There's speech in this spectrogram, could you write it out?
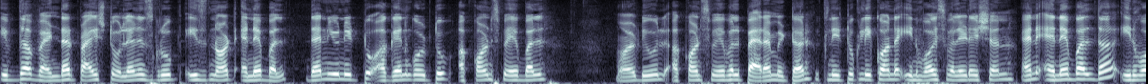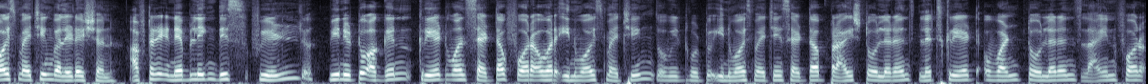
if the vendor price tolerance group is not enabled then you need to again go to accounts payable module accounts payable parameter. We need to click on the invoice validation and enable the invoice matching validation. After enabling this field we need to again create one setup for our invoice matching. So we go to invoice matching setup price tolerance. Let's create one tolerance line for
